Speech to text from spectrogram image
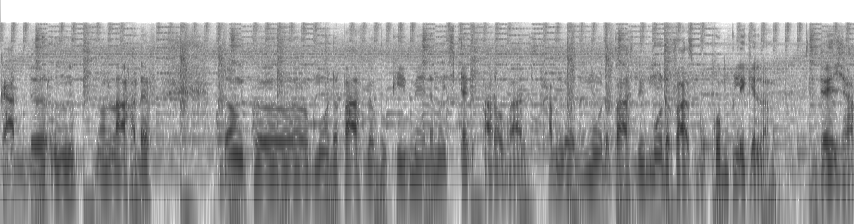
4 2 1 noonu laa ko def. Donc mot de passe la bu kii mais dama ci teg arobase xam nga mot de passe bi mot de passe bu compliqué la déjà.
